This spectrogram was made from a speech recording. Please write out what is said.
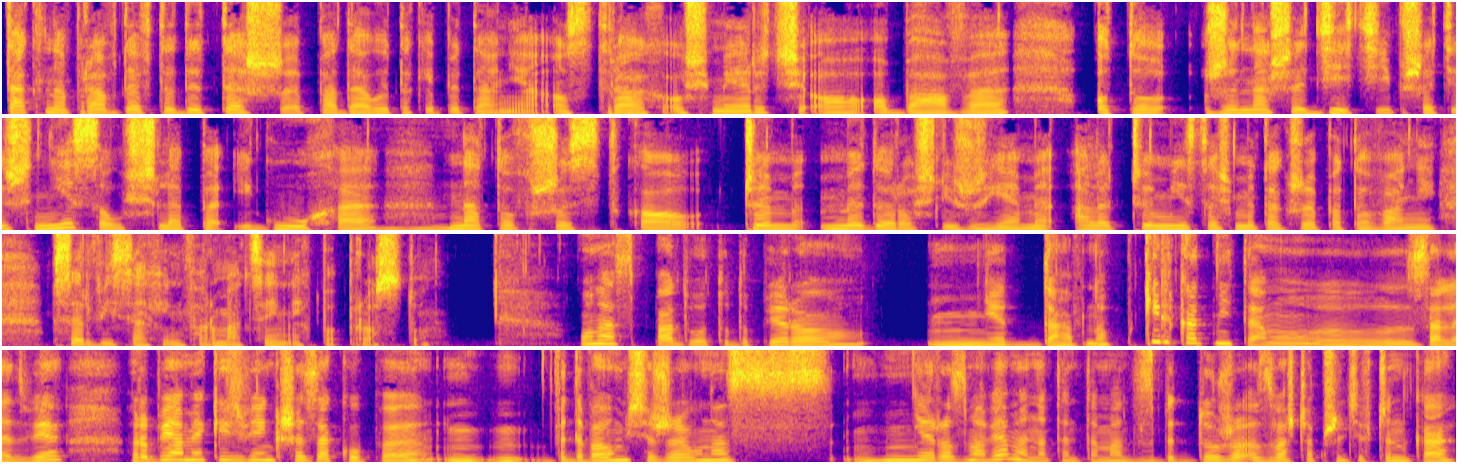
Tak naprawdę wtedy też padały takie pytania o strach, o śmierć, o obawę, o to, że nasze dzieci przecież nie są ślepe i głuche na to wszystko, czym my dorośli żyjemy, ale czym jesteśmy także epatowani w serwisach informacyjnych po prostu. U nas padło to dopiero niedawno, kilka dni temu y, zaledwie. Robiłam jakieś większe zakupy. Wydawało mi się, że u nas nie rozmawiamy na ten temat zbyt dużo, zwłaszcza przy dziewczynkach,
